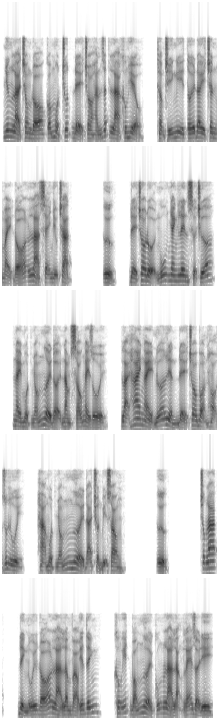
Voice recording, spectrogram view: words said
nhưng là trong đó có một chút để cho hắn rất là không hiểu, thậm chí nghĩ tới đây chân mày đó là sẽ nhíu chặt. Ừ, để cho đội ngũ nhanh lên sửa chữa, này một nhóm người đợi 5-6 ngày rồi, lại hai ngày nữa liền để cho bọn họ rút lui, hạ một nhóm người đã chuẩn bị xong. Ừ. Chốc lát, đỉnh núi đó là lâm vào yên tĩnh, không ít bóng người cũng là lặng lẽ rời đi.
